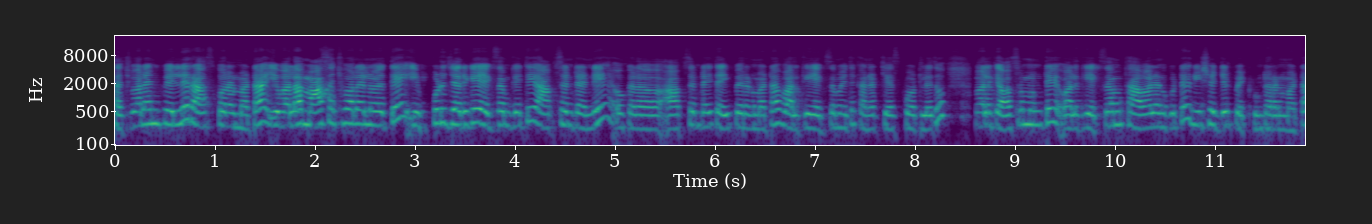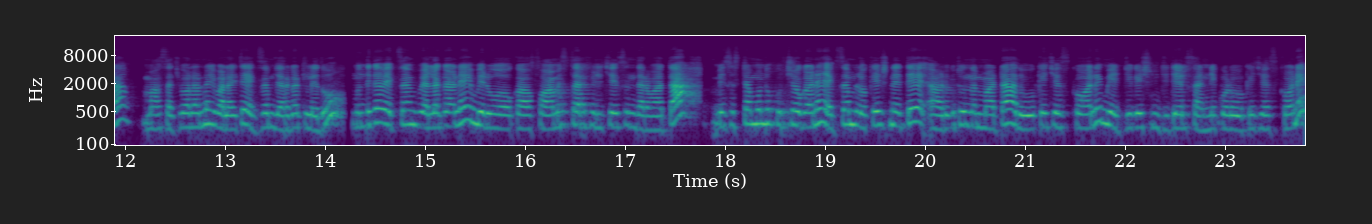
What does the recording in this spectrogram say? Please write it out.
సచివాలయానికి వెళ్ళి రాసుకోవాలన్నమాట. ఇవాళ మా సచివాలయంలో అయితే ఇప్పుడు జరిగే ఎగ్జామ్కి అయితే ఆబ్సెంట్ అండి. ఒక ఆబ్సెంట్ అయితే అయిపోయారు అనమాట వాళ్ళకి ఎగ్జామ్ అయితే కండక్ట్ చేసుకోవట్లేదు. వాళ్ళకి అవసరం ఉంటే వాళ్ళకి ఎగ్జామ్ కావాలనుకుంటే రీషెడ్యూల్ పెట్టుకుంటారనమాట మా సచివాలయంలో ఇవాళ అయితే ఎగ్జామ్ జరగట్లేదు. ముందుగా ఎగ్జామ్ వెళ్ళగానే మీరు ఒక ఫామ్ ఇస్తారు ఫిల్ చేసిన తర్వాత మీ సిస్టమ్ ముందు కూర్చోగానే ఎగ్జామ్ లొకేషన్ అయితే అడుగుతుందన్నమాట. అది ఓకే చేసుకోవాలి. మీ ఎడ్యుకేషన్ డీటెయిల్స్ అన్ని కూడా ఓకే చేసుకొని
